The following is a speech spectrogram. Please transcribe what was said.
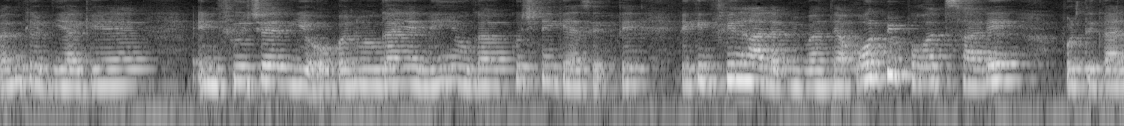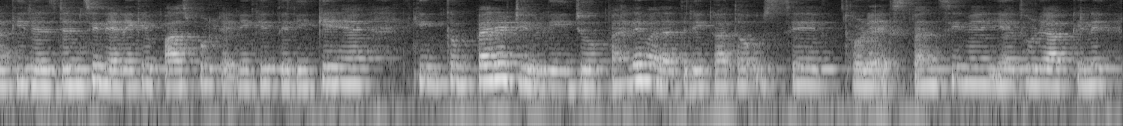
बंद कर दिया गया है। इन फ्यूचर ये ओपन होगा या नहीं होगा, कुछ नहीं कह सकते, लेकिन फ़िलहाल अभी बंद है। और भी बहुत सारे पुर्तगाल की रेजिडेंसी लेने के पासपोर्ट लेने के तरीके हैं, लेकिन कंपैरेटिवली जो पहले वाला तरीका था, उससे थोड़े एक्सपेंसिव है या थोड़े आपके लिए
